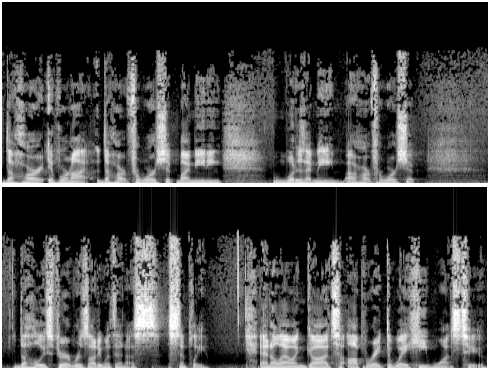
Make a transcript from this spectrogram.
the heart, if we're not the heart for worship by meaning, what does that mean? A heart for worship. The Holy Spirit residing within us, simply and allowing God to operate the way He wants to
